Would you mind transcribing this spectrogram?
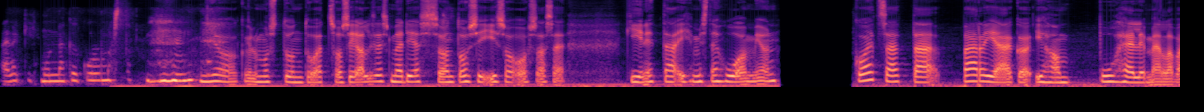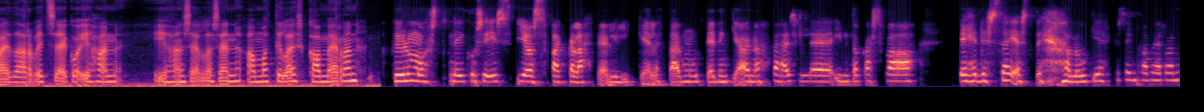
ainakin mun näkökulmasta. Joo, kyllä musta tuntuu, että sosiaalisessa mediassa on tosi iso osa se kiinnittää ihmisten huomion. Koet sä, että pärjääkö ihan puhelimella vai tarvitseeko ihan, ihan sellaisen ammattilaiskameran? Kyllä musta niin kuin siis, jos vaikka lähtee liikkeelle tai muut tietenkin aina vähän into kasvaa tehdessä ja sitten haluukin ehkä sen kameran,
